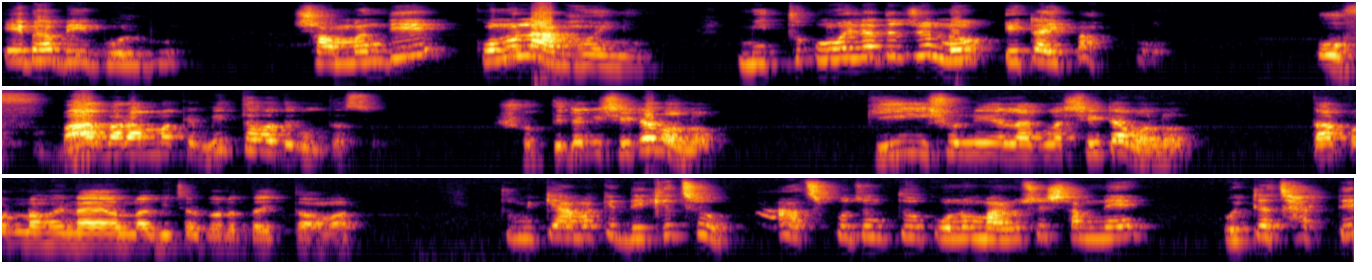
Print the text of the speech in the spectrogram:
এভাবেই বলব। সম্মান দিয়ে কোনো লাভ হয়নি। মিথ্যুক মহিলাদের জন্য এটাই প্রাপ্য। উফ বারবার আম্মাকে মিথ্যাবাদী বলতেছো। সত্যিটা কি সেটা বলো? কি ইস্যু নিয়ে লাগলা সেটা বলো। তারপর না হয় ন্যায় অন্যায় বিচার করার দায়িত্ব আমার। তুমি কি আমাকে দেখেছ? আজ পর্যন্ত কোনো মানুষের সামনে ওইটা ছাড়তে?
